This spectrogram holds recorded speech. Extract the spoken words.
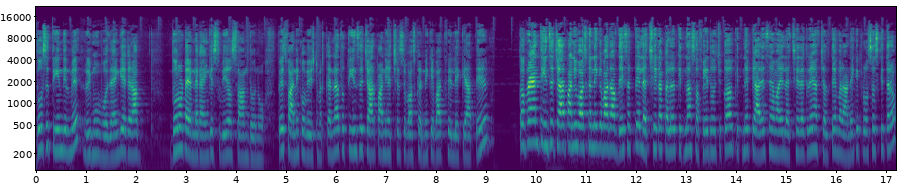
दो से तीन दिन में रिमूव हो जाएँगे। अगर आप दोनों टाइम लगाएँगे, सुबह और शाम दोनों। तो इस पानी को वेस्ट मत करना। तो तीन से चार पानी अच्छे से वॉश करने के बाद फिर लेके आते हैं। तो फ्रेंड तीन से चार पानी वॉश करने के बाद आप देख सकते हैं, लच्छे का कलर कितना सफ़ेद हो चुका है और कितने प्यारे से हमारे लच्छे लग रहे हैं। अब चलते हैं बनाने की प्रोसेस की तरफ़।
